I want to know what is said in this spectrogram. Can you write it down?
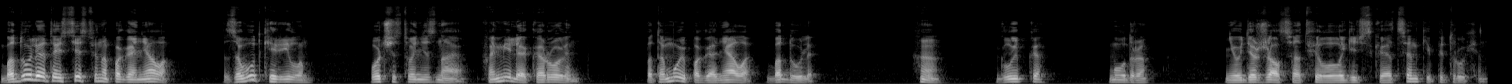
Бадуля это, естественно, погоняло. Зовут Кириллом. Отчество не знаю. Фамилия Коровин. Потому и погоняла Бадуля. Хм, глыбка. Мудро. Не удержался от филологической оценки Петрухин.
